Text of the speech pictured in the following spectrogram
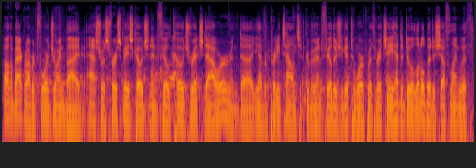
Welcome back, Robert Ford, joined by Astros first base coach and infield coach Rich Dauer, and uh, you have a pretty talented group of infielders you get to work with. Richie you had to do a little bit of shuffling with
